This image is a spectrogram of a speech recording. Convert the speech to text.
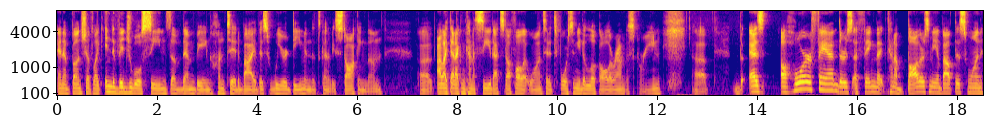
and a bunch of like individual scenes of them being hunted by this weird demon that's gonna be stalking them. Uh, I like that I can kind of see that stuff all at once, and it's forcing me to look all around the screen. Uh, as a horror fan, there's a thing that kind of bothers me about this one.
